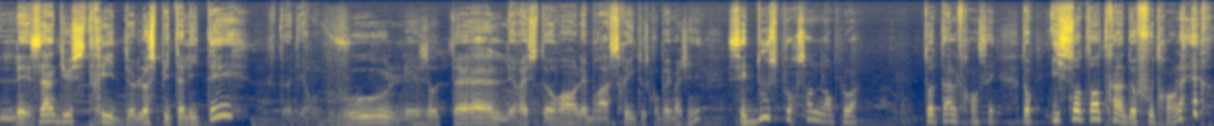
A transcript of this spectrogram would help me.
les industries de l'hospitalité, c'est-à-dire vous, les hôtels, les restaurants, les brasseries, tout ce qu'on peut imaginer, c'est 12% de l'emploi total français. Donc, ils sont en train de foutre en l'air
